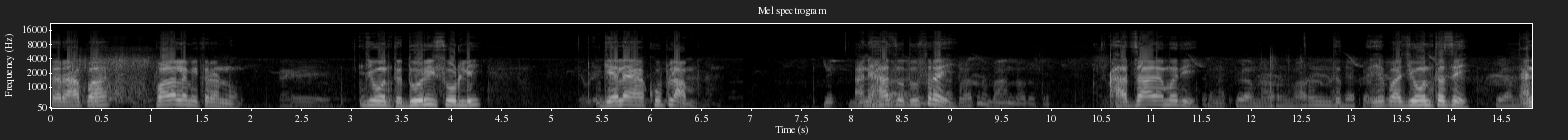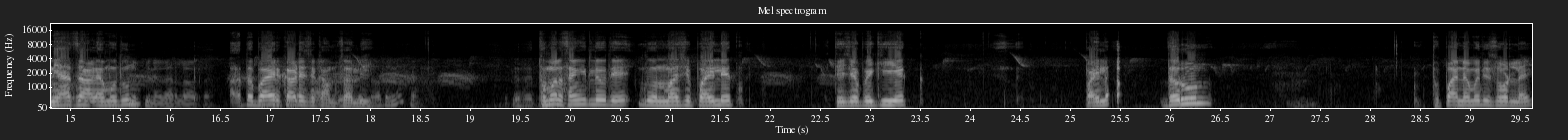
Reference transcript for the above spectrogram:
तर हा पहा पळाला मित्रांनो. जिवंत दोरी सोडली. गेला हा खूप लांब. आणि हा जो दुसरा आहे हा जाळ्यामध्ये. हे पहा जिवंतच आहे. आणि ह्या जाळ्यामधून आता बाहेर काढायचं काम चालू आहे. तुम्हाला सांगितले होते दोन मासे पाहिलेत. त्याच्यापैकी एक पाहिला. धरून तो पाण्यामध्ये सोडला आहे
